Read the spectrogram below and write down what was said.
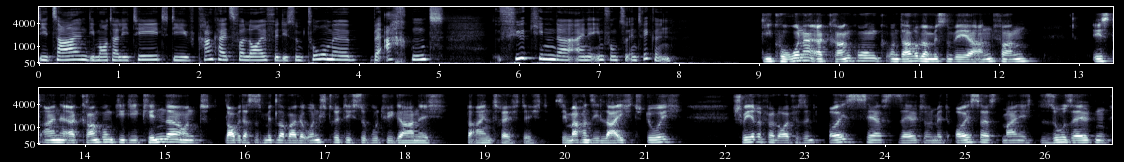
die Zahlen, die Mortalität, die Krankheitsverläufe, die Symptome beachtend für Kinder eine Impfung zu entwickeln? Die Corona-Erkrankung, und darüber müssen wir ja anfangen, ist eine Erkrankung, die die Kinder, und ich glaube, das ist mittlerweile unstrittig, so gut wie gar nicht beeinträchtigt. Sie machen sie leicht durch. Schwere Verläufe sind äußerst selten. Und mit äußerst meine ich so selten,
